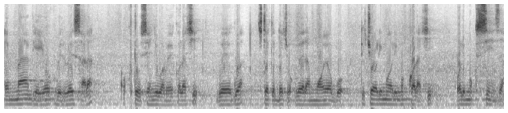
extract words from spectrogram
emambi eyokubiri lwesala okutuusa enjibwa lwekolaki lwegwa kitekedde kyokubeera mu mwoyo gwo. Tikyolimu oli mukukolaki oli mukusinza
